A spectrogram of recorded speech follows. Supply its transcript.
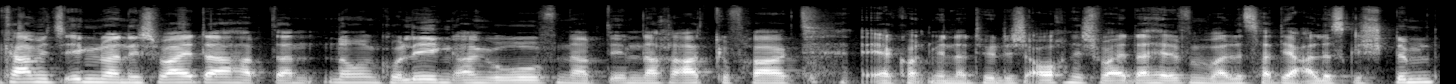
kam ich irgendwann nicht weiter, habe dann noch einen Kollegen angerufen, habe dem nach Rat gefragt. Er konnte mir natürlich auch nicht weiterhelfen, weil es hat ja alles gestimmt.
